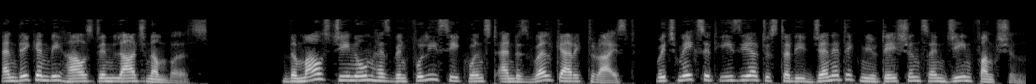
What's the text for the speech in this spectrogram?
and they can be housed in large numbers. The mouse genome has been fully sequenced and is well characterized, which makes it easier to study genetic mutations and gene function.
